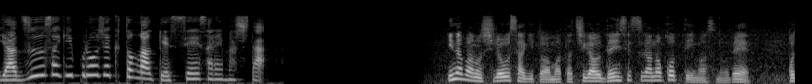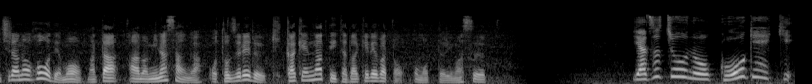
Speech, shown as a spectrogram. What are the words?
八頭うさぎプロジェクトが結成されました。稲葉の白うさぎとはまた違う伝説が残っていますので、こちらの方でもまたあの皆さんが訪れるきっかけになっていただければと思っております。八頭町の工芸機。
